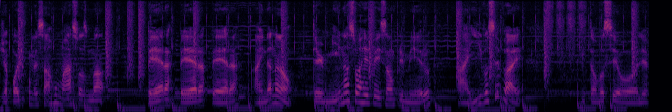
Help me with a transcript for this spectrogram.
já pode começar a arrumar suas mal. Pera, pera, pera, ainda não. Termina sua refeição primeiro Aí você vai. Então você olha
